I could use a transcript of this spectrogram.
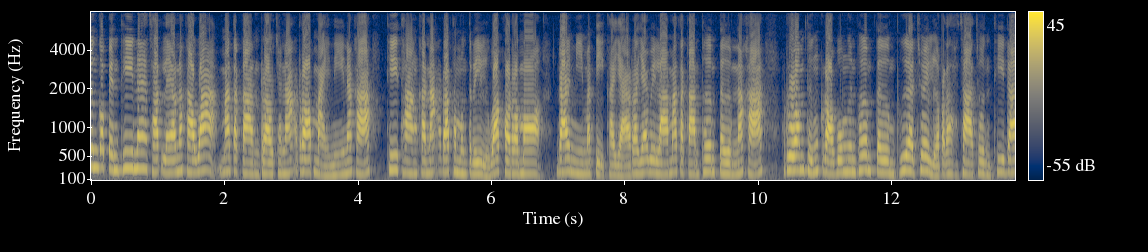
ซึ่งก็เป็นที่แน่ชัดแล้วนะคะว่ามาตรการเราชนะรอบใหม่นี้นะคะ ที่ทางคณะรัฐมนตรีหรือว่าคอรมอได้มีมติขยายระยะเวลามาตรการเพิ่มเติมนะคะ รวมถึงกรอบวงเงินเพิ่มเติม เพื่อช่วยเหลือประชาชนที่ได้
